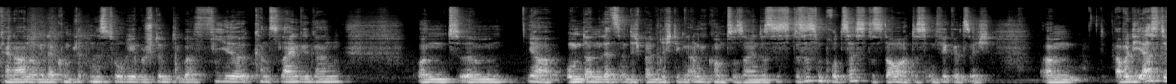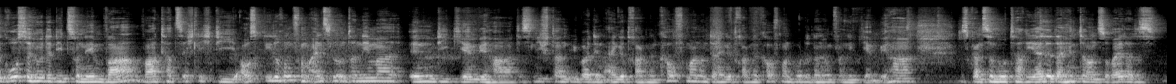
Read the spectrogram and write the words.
keine Ahnung, in der kompletten Historie bestimmt über vier Kanzleien gegangen. Und ähm, ja, um dann letztendlich beim Richtigen angekommen zu sein. Das ist, das ist ein Prozess, das dauert, das entwickelt sich. Ähm, aber die erste große Hürde, die zu nehmen war, war tatsächlich die Ausgliederung vom Einzelunternehmer in die GmbH. Das lief dann über den eingetragenen Kaufmann und der eingetragene Kaufmann wurde dann irgendwann die GmbH. Das ganze Notarielle dahinter und so weiter, das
